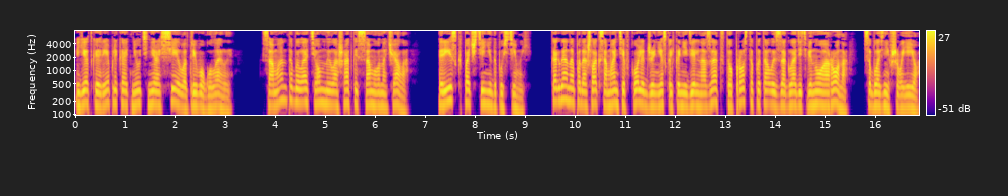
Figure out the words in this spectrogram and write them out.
Едкая реплика отнюдь не рассеяла тревогу Лайлы. Саманта была темной лошадкой с самого начала. Риск почти недопустимый. Когда она подошла к Саманте в колледже несколько недель назад, то просто пыталась загладить вину Арона, соблазнившего ее.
